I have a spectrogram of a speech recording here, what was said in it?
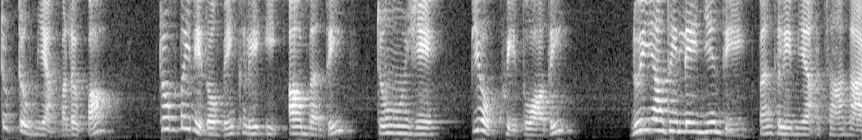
တုတ်တုတ်မြမလုပ်ပါတွန်းပေးနေသောမိန်ကလေးဤအာမန်သည်တွန်းရင်ပြော့ခွေသွားသည်နွေရာသီလေညင်းသည်ပန်းကလေးများအကြား၌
